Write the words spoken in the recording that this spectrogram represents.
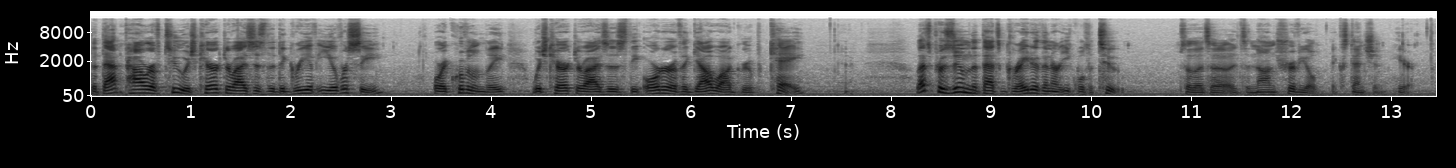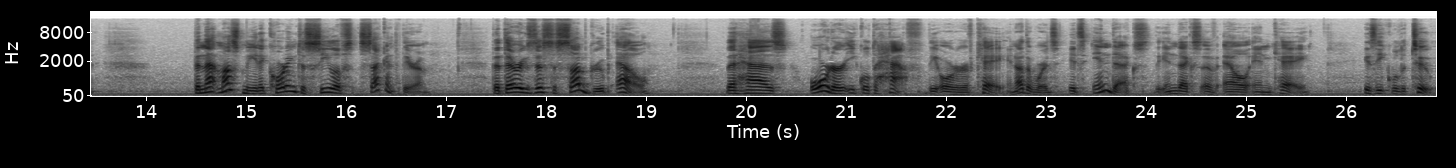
that that power of 2 which characterizes the degree of E over C, or equivalently, which characterizes the order of the Galois group K, let's presume that that's greater than or equal to 2. So that's a, it's a non-trivial extension here. Then that must mean, according to Sylow's second theorem, that there exists a subgroup L that has order equal to half the order of k. In other words, its index, the index of L in k, is equal to 2.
